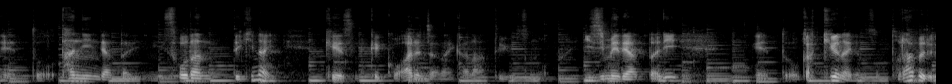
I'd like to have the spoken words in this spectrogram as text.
えー、と担任であったりに相談できないケースも結構あるんじゃないかなというそのいじめであったり、えー、と学級内でのそのトラブル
